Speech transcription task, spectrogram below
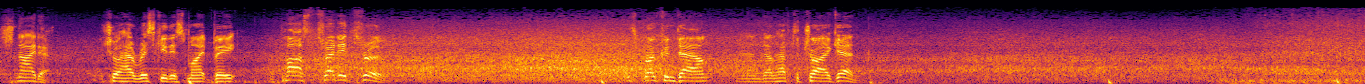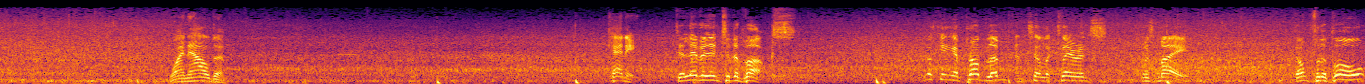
Schneider. Not sure how risky this might be. A pass threaded through. Broken down, and they'll have to try again. Wijnaldum. Kenny. Delivered into the box. Looking a problem until the clearance was made. Gone for the ball.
